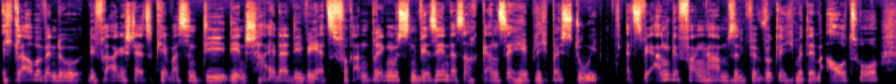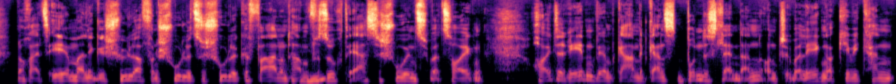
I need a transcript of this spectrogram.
ich glaube, wenn du die Frage stellst, okay, was sind die, die Entscheider, die wir jetzt voranbringen müssen, wir sehen das auch ganz erheblich bei Stui. Als wir angefangen haben, sind wir wirklich mit dem Auto noch als ehemalige Schüler von Schule zu Schule gefahren und haben mhm. versucht, erste Schulen zu überzeugen. Heute reden wir gar mit ganzen Bundesländern und überlegen, okay, wie kann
